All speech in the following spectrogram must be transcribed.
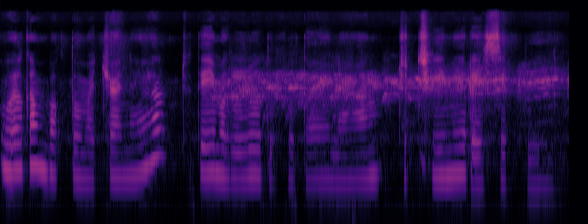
Welcome back to my channel. Today magluluto po tayo ng zucchini recipe.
